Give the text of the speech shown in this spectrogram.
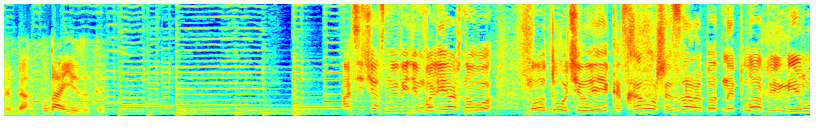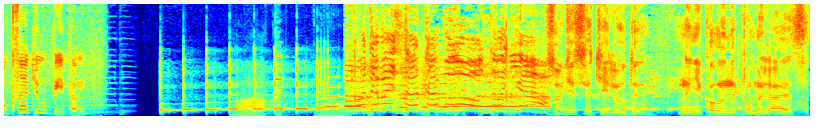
Ребят, куди їздити? А сейчас мы видим вальяжного молодого человека с хорошей заработной платой, в меру, кстати, упитан. Судді святі люди, вони ніколи не помиляються.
